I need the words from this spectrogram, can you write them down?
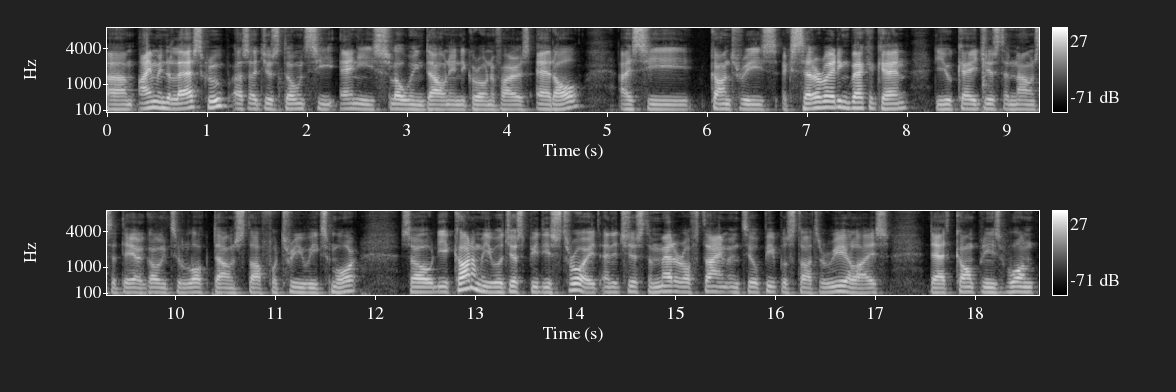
Um, I'm in the last group as I just don't see any slowing down in the coronavirus at all. I see countries accelerating back again. The UK just announced that they are going to lock down stuff for three weeks more. So the economy will just be destroyed, and it's just a matter of time until people start to realize that companies won't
